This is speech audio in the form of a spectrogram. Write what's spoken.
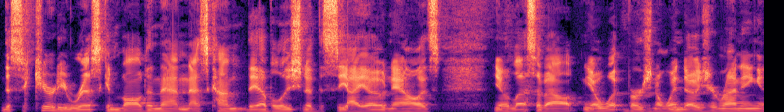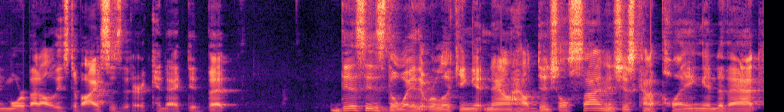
the security risk involved in that, and that's kind of the evolution of the CIO now. Is you know less about you know what version of Windows you're running and more about all these devices that are connected, but this is the way that we're looking at now how digital signage is kind of playing into that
